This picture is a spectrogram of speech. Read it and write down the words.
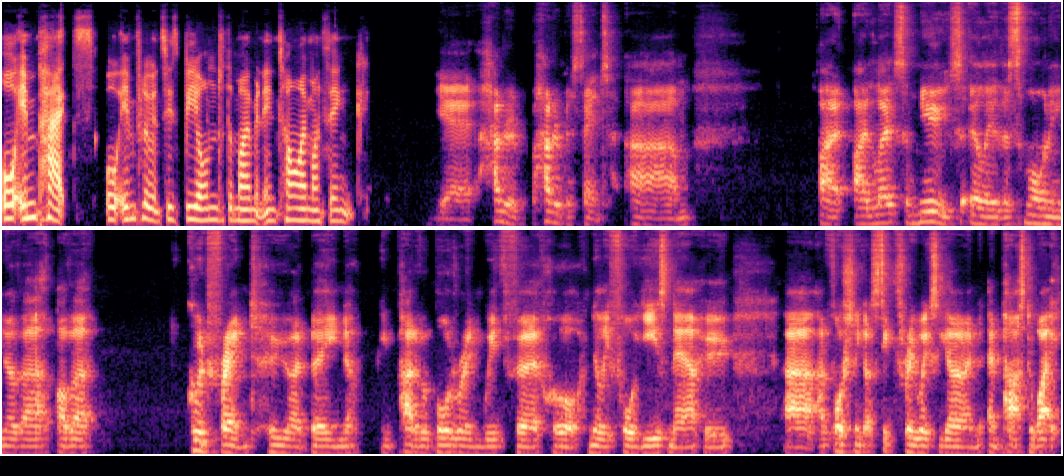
or impacts or influences beyond the moment in time, I think. Yeah, 100 percent. Um, I I learned some news earlier this morning of a of a good friend who had been been part of a boardroom with for oh, nearly four years now, who uh, unfortunately got sick three weeks ago and, and passed away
